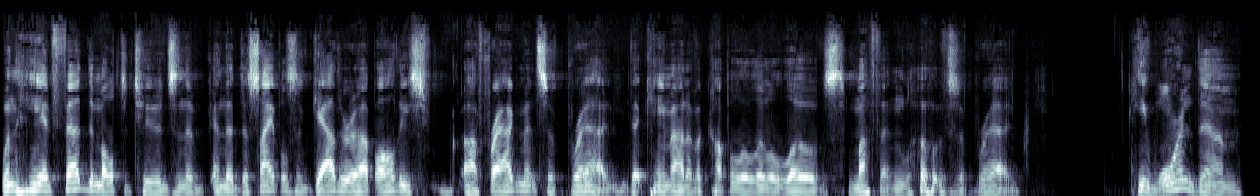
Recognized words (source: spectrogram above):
when he had fed the multitudes and the, and the disciples had gathered up all these uh, fragments of bread that came out of a couple of little loaves, muffin loaves of bread, he warned them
